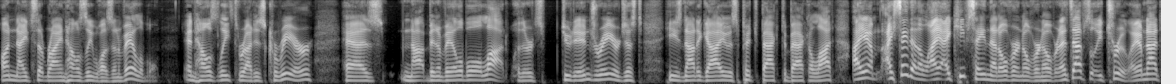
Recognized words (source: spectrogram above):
on nights that Ryan Helsley wasn't available. And Helsley, throughout his career, has not been available a lot, whether it's due to injury or just he's not a guy who has pitched back to back a lot. I am. I say that. A lot. I keep saying that over and over and over. And it's absolutely true. I am not.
